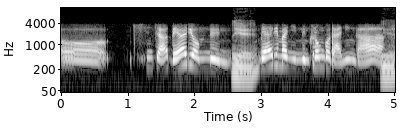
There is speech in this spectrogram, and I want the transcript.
어 진짜 메아리 없는 예. 메아리만 있는 그런 것 아닌가. 예.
